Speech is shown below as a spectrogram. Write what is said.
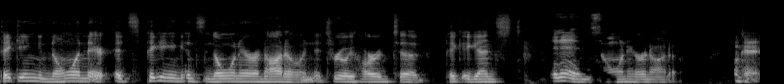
picking no one. It's picking against Nolan Arenado, and it's really hard to pick against It is. Nolan Arenado. okay,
